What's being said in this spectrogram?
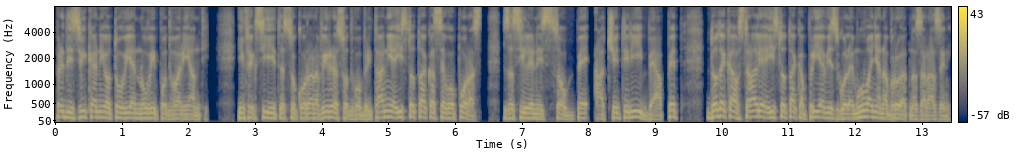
предизвикани од овие нови подваријанти. Инфекциите со коронавирусот во Британија исто така се во пораст, засилени со BA4, и BA5, додека Австралија исто така пријави зголемување на бројот на заразени.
